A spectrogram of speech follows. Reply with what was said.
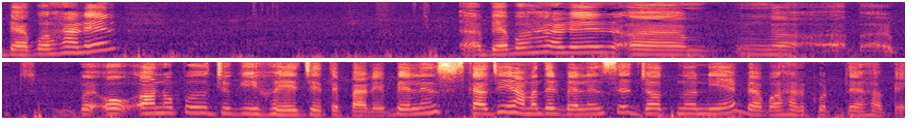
ব্যবহারের ব্যবহারের অনুপযোগী হয়ে যেতে পারে। ব্যালেন্স কাজেই আমাদের ব্যালেন্সের যত্ন নিয়ে ব্যবহার করতে হবে।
